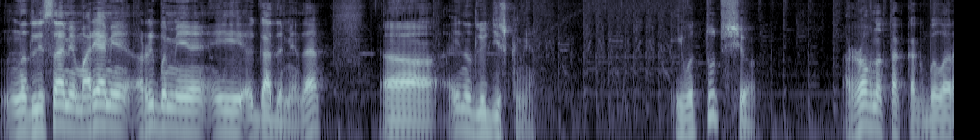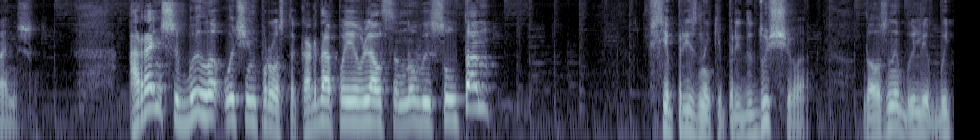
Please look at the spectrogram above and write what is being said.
над лесами, морями, рыбами и гадами, да, А, и над людишками. И вот тут все ровно так, как было раньше. А раньше было очень просто. Когда появлялся новый султан, все признаки предыдущего должны были быть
